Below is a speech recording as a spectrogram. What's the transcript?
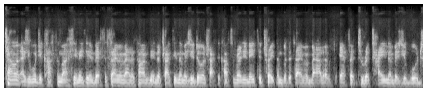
talent as you would your customer. You need to invest the same amount of time in attracting them as you do attract the customer, and you need to treat them with the same amount of effort to retain them as you would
